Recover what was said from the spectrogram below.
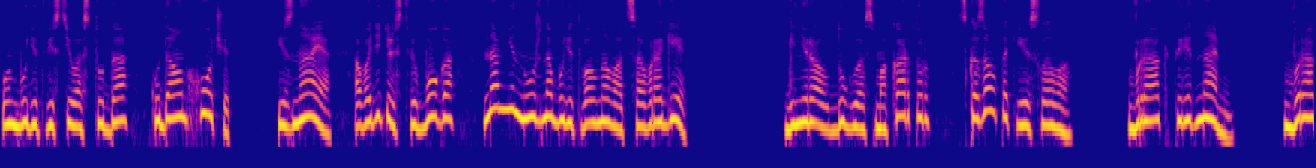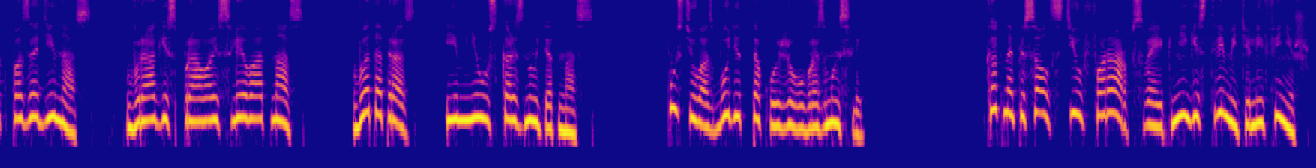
Он будет вести вас туда, куда Он хочет, и зная о водительстве Бога, нам не нужно будет волноваться о враге. Генерал Дуглас МакАртур сказал такие слова «Враг перед нами, Враг позади нас, враги справа и слева от нас. В этот раз им не ускользнуть от нас. Пусть у вас будет такой же образ мыслей. Как написал Стив Фарар в своей книге «Стремительный финиш»,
